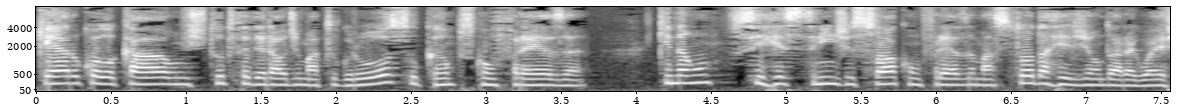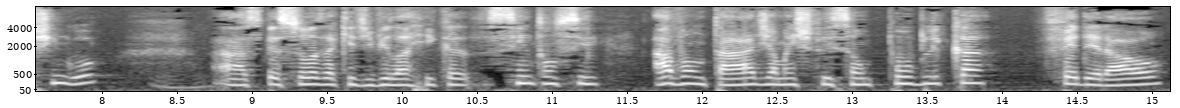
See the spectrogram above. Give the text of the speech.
Quero colocar o Instituto Federal de Mato Grosso, o campus Confresa, que não se restringe só a Confresa, mas toda a região do Araguaia-Xingu. As pessoas aqui de Vila Rica sintam-se à vontade, é uma instituição pública, federal,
